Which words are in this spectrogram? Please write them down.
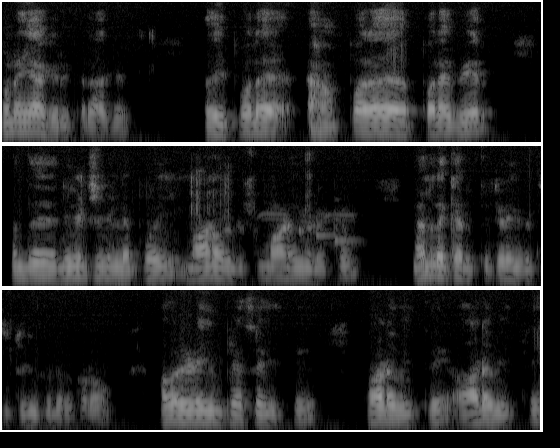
துணையாக இருக்கிறார்கள். அதை போல் பல பல பேர் அந்த நிகழ்ச்சிகளில் போய் மாணவர்களுக்கும் மாணவிகளுக்கும் நல்ல கருத்துக்களை எடுத்து சொல்லிக் கொண்டிருக்கிறோம். அவர்களையும் பேச வைத்து பாட வைத்து ஆட வைத்து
